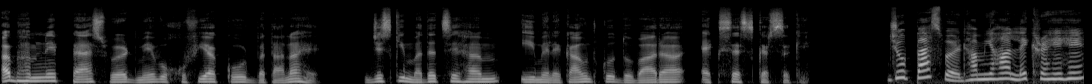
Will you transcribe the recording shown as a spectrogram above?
اب ہم نے پاس ورڈ میں وہ خفیہ کوڈ بتانا ہے جس کی مدد سے ہم ای میل اکاؤنٹ کو دوبارہ ایکسیس کر سکیں۔ جو پاس ورڈ ہم یہاں لکھ رہے ہیں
